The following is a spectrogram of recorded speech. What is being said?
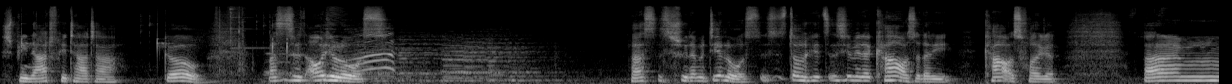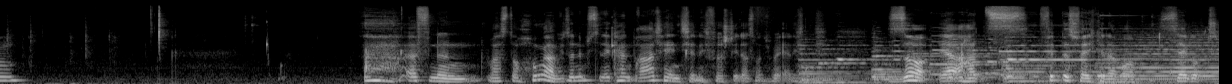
Spinatfritata. Go. Was ist mit Audio los? Was ist schon wieder mit dir los? Es ist doch, jetzt ist hier wieder Chaos, oder wie? Chaos-Folge. Ähm, Ah, öffnen. Du hast doch Hunger. Wieso nimmst du dir kein Brathähnchen? Ich verstehe das manchmal ehrlich nicht. So, er hat Fitnessfähigkeit erworben. Sehr gut.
